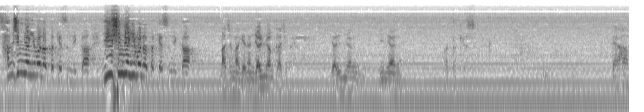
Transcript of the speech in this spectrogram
30명이면 어떻겠습니까? 20명이면 어떻겠습니까? 마지막에는 10명까지 가요. 10명이면 어떻겠습니까? 내가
